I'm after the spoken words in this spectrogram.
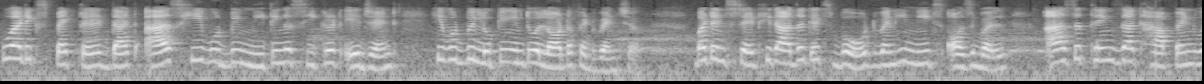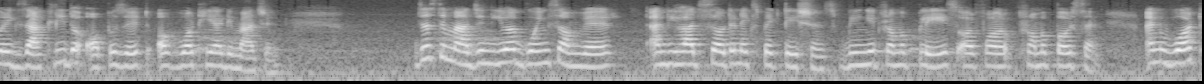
who had expected that as he would be meeting a secret agent, he would be looking into a lot of adventure. But instead, he rather gets bored when he meets Ausable as the things that happened were exactly the opposite of what he had imagined. Just imagine you are going somewhere and you had certain expectations, being it from a place or for, from a person. And what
